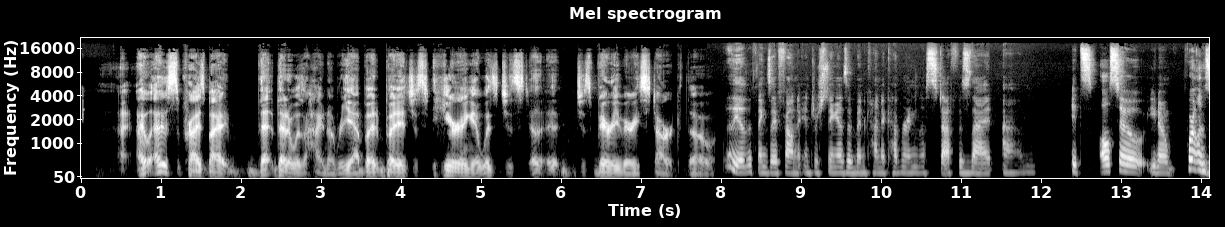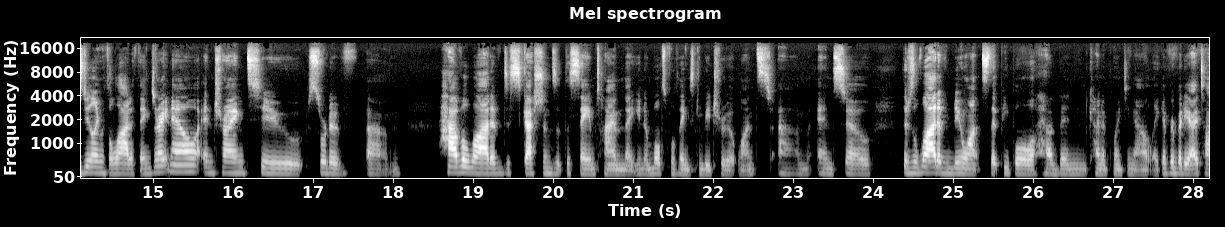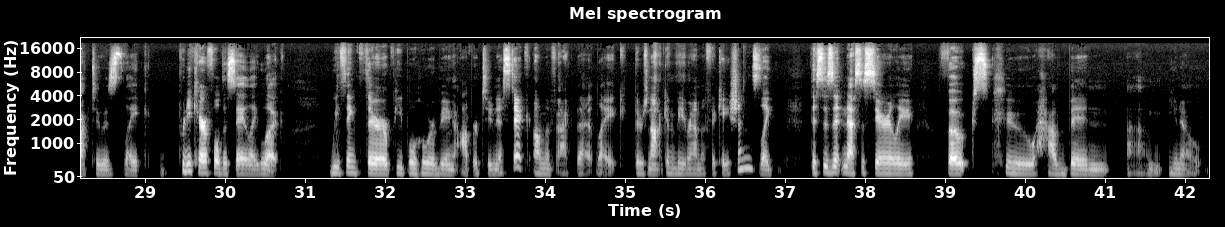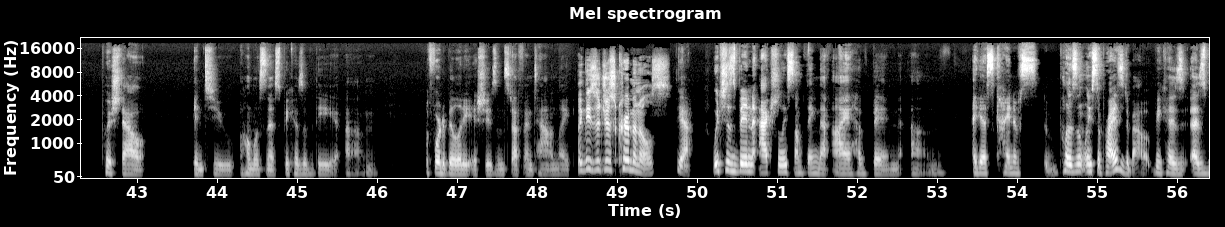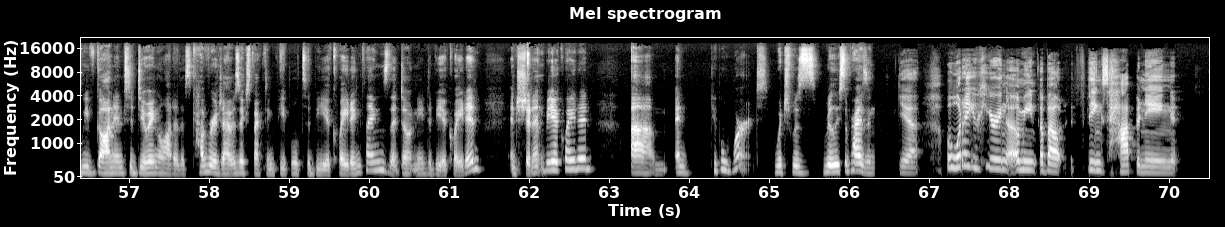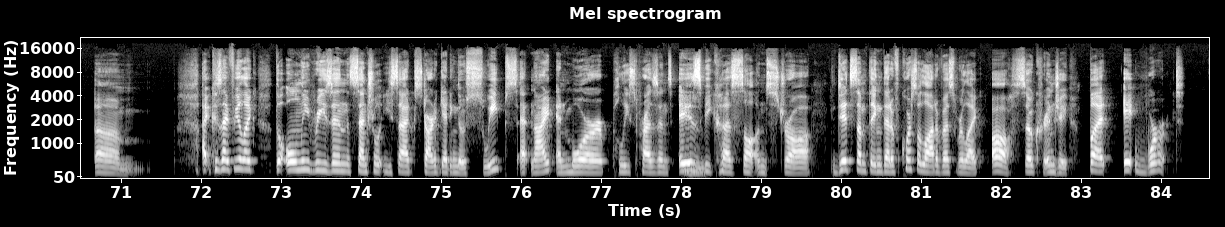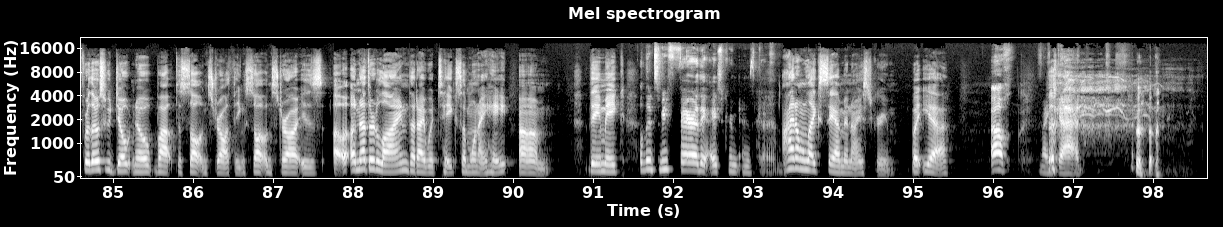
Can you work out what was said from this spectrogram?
I, I was surprised by that that it was a high number. Yeah, but but it's just hearing it was just uh, uh, just very very stark though. one of the other things i found interesting as i've been kind of covering this stuff is that um it's also, you know, Portland's dealing with a lot of things right now and trying to sort of um, have a lot of discussions at the same time that, you know, multiple things can be true at once. Um, and so there's a lot of nuance that people have been kind of pointing out. Like everybody I talk to is like pretty careful to say, like, look, we think there are people who are being opportunistic on the fact that like there's not going to be ramifications. Like this isn't necessarily folks who have been um, you know, pushed out into homelessness because of the um, affordability issues and stuff in town. Like, like these are just criminals. Yeah, which has been actually something that I have been, um, I guess, kind of pleasantly surprised about because as we've gone into doing a lot of this coverage, I was expecting people to be equating things that don't need to be equated and shouldn't be equated, um, and people weren't, which was really surprising. Yeah, but what are you hearing? I mean, about things happening um because I, I, feel like the only reason the Central East Side started getting those sweeps at night and more police presence is mm-hmm. because Salt and Straw did something that, of course, a lot of us were like, "Oh, so cringy," but it worked. For those who don't know about the Salt and Straw thing, Salt and Straw is a- another line that I would take someone I hate. Um, they make. Although to be fair, the ice cream is good. I don't like salmon ice cream, but yeah. Oh my god.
